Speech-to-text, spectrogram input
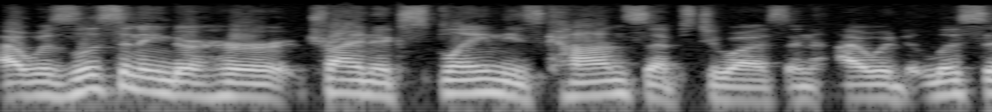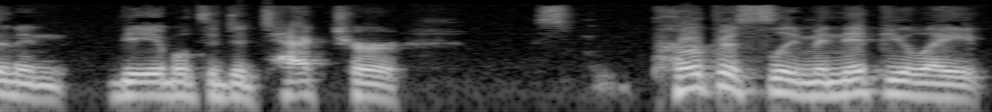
I was listening to her trying to explain these concepts to us, and I would listen and be able to detect her purposely manipulate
